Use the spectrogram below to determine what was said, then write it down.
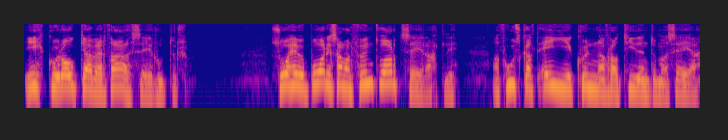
Ykkur ógjaf er það, segir Hrútur. Svo hefur borið saman fundvort, segir Alli, að þú skalt eigi kunna frá tíðendum að segja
